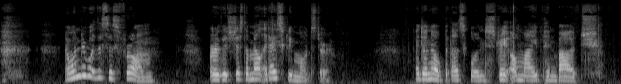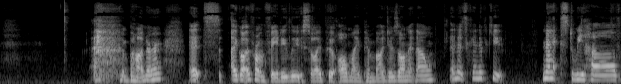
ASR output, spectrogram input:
I wonder what this is from, or if it's just a melted ice cream monster. I don't know, but that's going straight on my pin badge banner. It's I got it from Fairy Loot, so I put all my pin badges on it now, and it's kind of cute. Next, we have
